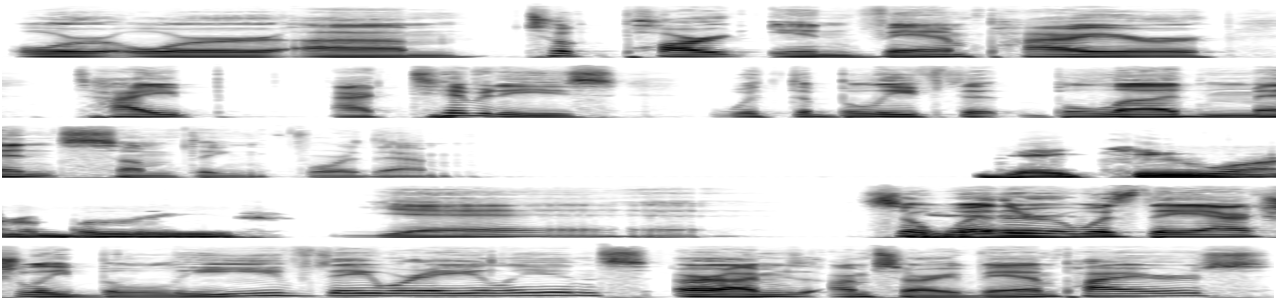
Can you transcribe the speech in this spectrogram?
or or um, took part in vampire type activities with the belief that blood meant something for them. They too want to believe. Yeah. So whether it was they actually believed they were aliens, or I'm I'm sorry, vampires,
